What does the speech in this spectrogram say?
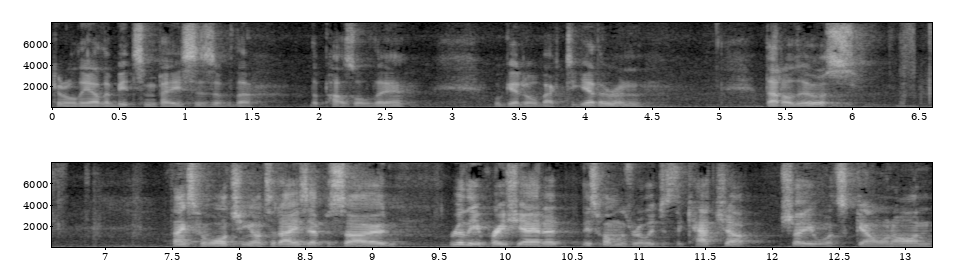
got all the other bits and pieces of the, the puzzle there. We'll get all back together and that'll do us. Thanks for watching on today's episode. Really appreciate it. This one was really just a catch up, show you what's going on.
